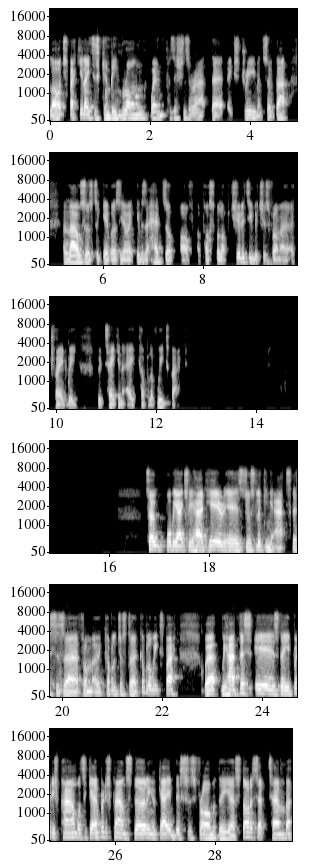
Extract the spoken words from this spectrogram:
large speculators can be wrong when positions are at their extreme, and so that allows us to give us, you know, it gives us a heads up of a possible opportunity, which is from a, a trade we, we've taken a couple of weeks back. So what we actually had here is just looking at this is uh, from a couple of just a couple of weeks back, where we had this is the British pound once again, British pound sterling. Okay, this is from the uh, start of September,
